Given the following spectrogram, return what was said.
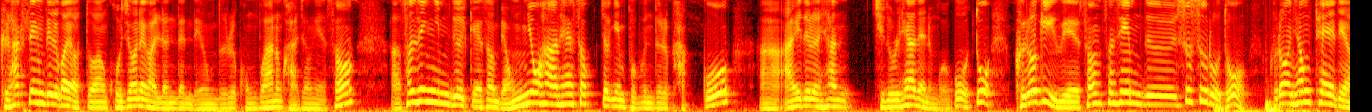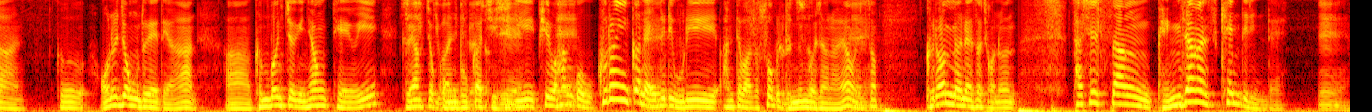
그 학생들과의 어떠한 고전에 관련된 내용들을 공부하는 과정에서 아, 선생님들께서 명료한 해석적인 부분들을 갖고 아, 아이들을 한 지도를 해야 되는 거고 또 그러기 위해선 선생님들 스스로도 그런 형태에 대한 그 어느 정도에 대한 아, 근본적인 형태의 교양적 필요하죠. 지식이 예. 필요한 예. 거고 그러니까 예. 애들이 우리한테 와서 수업을 듣는 그렇죠. 거잖아요. 예. 그래서 그런 면에서 저는 사실상 굉장한 스캔들인데 예.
